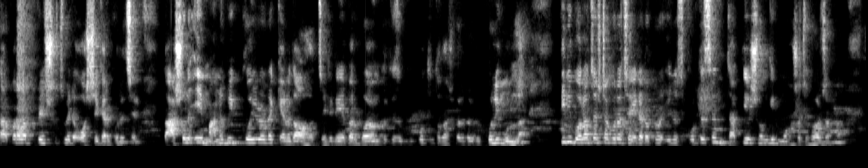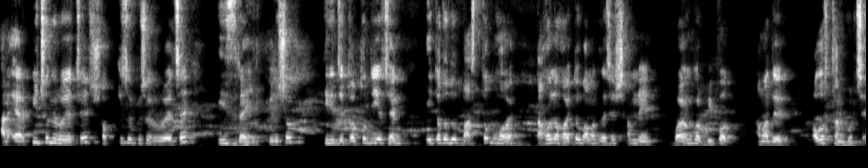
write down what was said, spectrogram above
তারপর আবার প্রেস সচিব এটা অস্বীকার করেছেন। তো আসলে এই মানবিক করিডোরটা কেন দেওয়া হচ্ছে? এটা নিয়ে এবার ভয়ঙ্কর কিছু তথ্য প্রকাশ করে কলিমুল্লাহ। তিনি বলার চেষ্টা করেছেন, এটা ডক্টর ইউনুস করতেছেন জাতীয় সংগীত মহাসচিব হওয়ার জন্য। আর এর পিছনে রয়েছে, সবকিছুর পিছনে রয়েছে ইসরায়েল দর্শক তিনি যে তথ্য দিয়েছেন, এই তথ্য যদি বাস্তব হয়, তাহলে হয়তো আমাদের দেশের সামনে ভয়ঙ্কর বিপদ আমাদের অবস্থান করছে।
